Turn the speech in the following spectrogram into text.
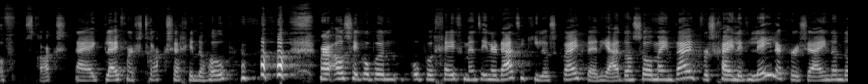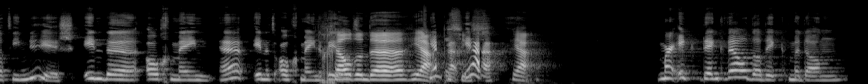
of straks, nou ja, ik blijf maar straks zeggen in de hoop. maar als ik op een, op een gegeven moment inderdaad die kilo's kwijt ben, ja, dan zal mijn buik waarschijnlijk lelijker zijn dan dat hij nu is. In, de algemeen, hè, in het algemene beeld. Geldende, ja, ja precies. Ja. ja. Maar ik denk wel dat ik me dan,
